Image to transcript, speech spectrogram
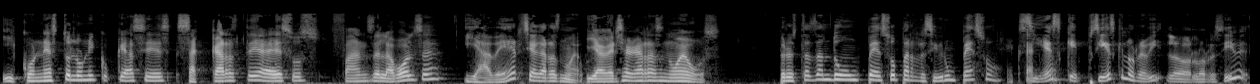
Y con esto lo único que hace es sacarte a esos fans de la bolsa Y a ver si agarras nuevo. y a ver si agarras nuevos. Pero estás dando un peso para recibir un peso. Exacto. Si es que, si es que lo, lo, lo recibes.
